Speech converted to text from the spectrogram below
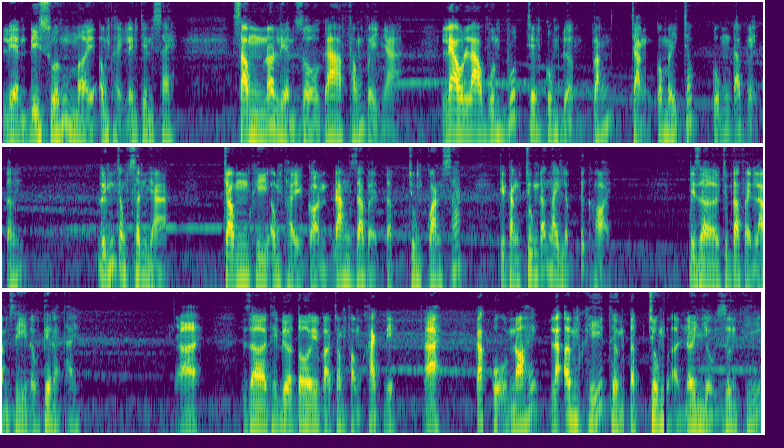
liền đi xuống mời ông thầy lên trên xe. Xong nó liền rồ ga phóng về nhà, leo lao vun vút trên cung đường vắng chẳng có mấy chốc cũng đã về tới. Đứng trong sân nhà, trong khi ông thầy còn đang ra vẻ tập trung quan sát thì thằng Trung đã ngay lập tức hỏi: "Bây giờ chúng ta phải làm gì đầu tiên hả thầy?" "Rồi, giờ thì đưa tôi vào trong phòng khách đi. Đây, các cụ nói là âm khí thường tập trung ở nơi nhiều dương khí,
